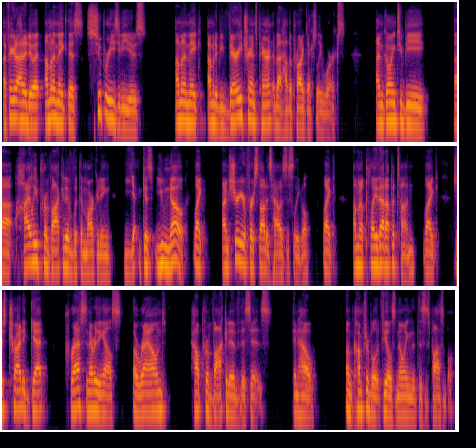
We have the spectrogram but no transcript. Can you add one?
I figured out how to do it. I'm going to make this super easy to use. I'm going to make, I'm going to be very transparent about how the product actually works. I'm going to be uh, highly provocative with the marketing because you know, like, I'm sure your first thought is, how is this legal? Like, I'm going to play that up a ton. Like, just try to get press and everything else around how provocative this is and how uncomfortable it feels knowing that this is possible.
